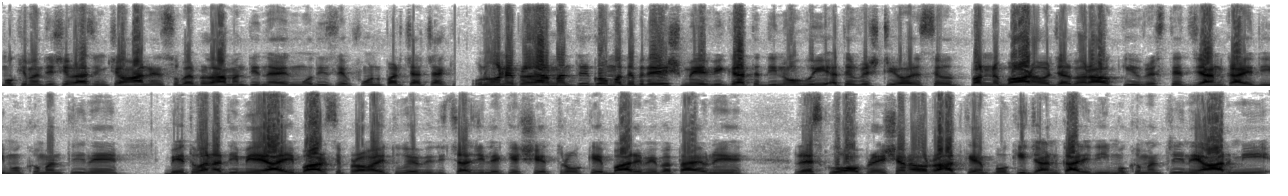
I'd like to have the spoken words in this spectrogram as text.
मुख्यमंत्री शिवराज सिंह चौहान ने सुबह प्रधानमंत्री नरेंद्र मोदी से फ़ोन पर चर्चा की। उन्होंने प्रधानमंत्री को मध्य प्रदेश में विगत दिनों हुई अतिवृष्टि और इससे उत्पन्न बाढ़ और जलभराव की विस्तृत जानकारी दी। मुख्यमंत्री ने बेतवा नदी में आई बाढ़ से प्रभावित हुए विदिशा ज़िले के क्षेत्रों के बारे में बताया। उन्हें रेस्क्यू ऑपरेशन और राहत कैंपों की जानकारी दी। मुख्यमंत्री ने आर्मी,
